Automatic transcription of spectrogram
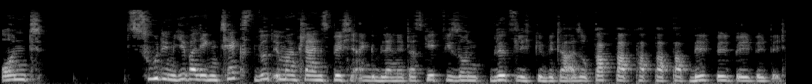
Und zu dem jeweiligen Text wird immer ein kleines Bildchen eingeblendet. Das geht wie so ein Blitzlichtgewitter. Also papp, papp, papp, papp, papp, Bild, Bild, Bild, Bild, Bild.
